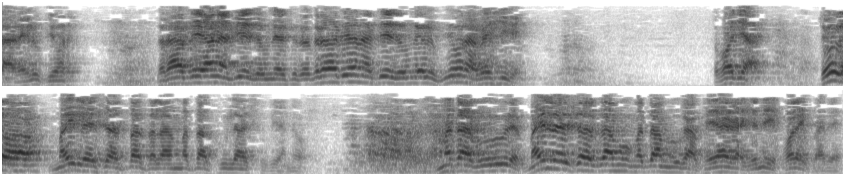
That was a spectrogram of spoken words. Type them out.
လာတယ်လို့ပြောတယ်သရတရားနဲ့ပြည့်စုံတယ်ဆိုတော့သရတရားနဲ့ပြည့်စုံတယ်လို့ပြောတာပဲရှိတယ်သဘောကျတို့တော့မိုက်လက်ဆက်တတ်သလားမတတ်ဘူးလားဆိုပြန်တော့မတတ်ဘူးတဲ့မိုက်လက်ဆက်သတ်မှုမတတ်မှုကဘုရားကယနေ့ဟောလိုက်ပါတယ်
